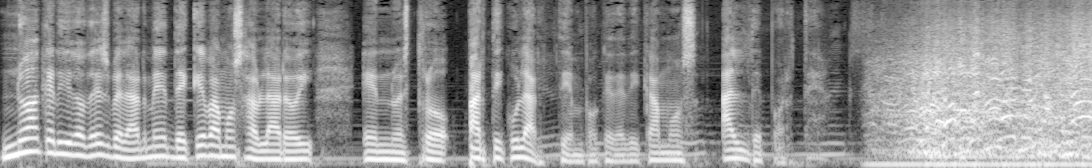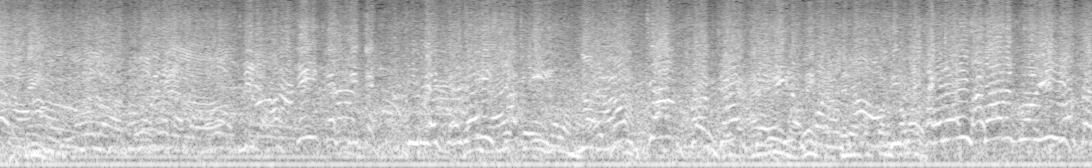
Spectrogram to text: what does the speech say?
no ha querido desvelarme de qué vamos a hablar hoy en nuestro particular tiempo que dedicamos al deporte. Si me queréis aquí, no hay chance, Si me queréis algo, irte.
